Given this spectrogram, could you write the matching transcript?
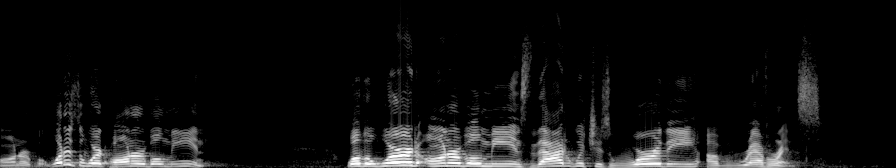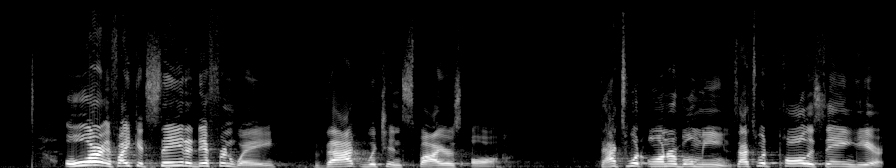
honorable. What does the word honorable mean? Well, the word honorable means that which is worthy of reverence. Or, if I could say it a different way, that which inspires awe. That's what honorable means. That's what Paul is saying here.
